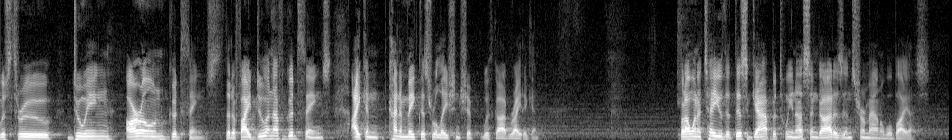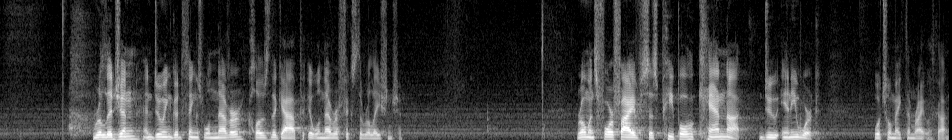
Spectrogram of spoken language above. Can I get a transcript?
was through doing our own good things. That if I do enough good things, I can kind of make this relationship with God right again. But I want to tell you that this gap between us and God is insurmountable by us. Religion and doing good things will never close the gap, it will never fix the relationship. Romans 4 5 says, People cannot do any work which will make them right with God.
